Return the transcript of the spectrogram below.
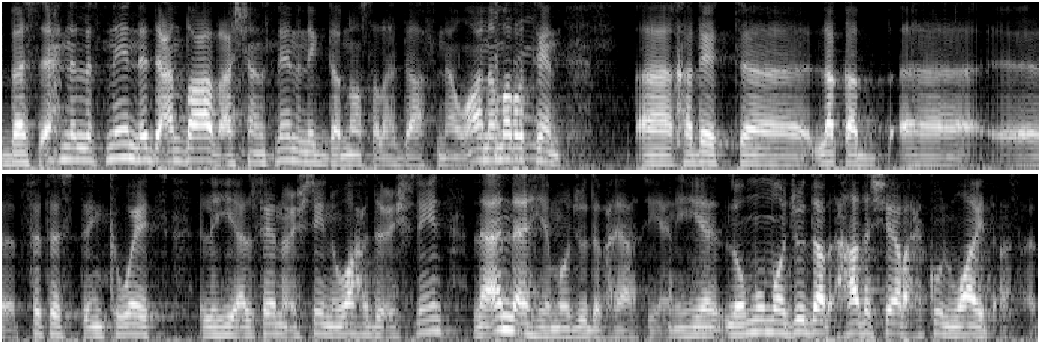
بس إحنا الاثنين ندعم بعض عشان اثنين نقدر نوصل أهدافنا. وأنا مرتين خذيت آه لقب آه فتست إن كويت اللي هي 2020 و21 لأن هي موجودة بحياتي. يعني هي لو مو موجودة هذا الشيء راح يكون وايد أسعد.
